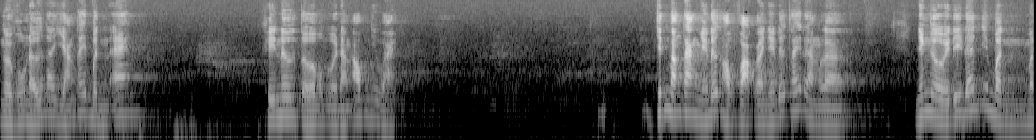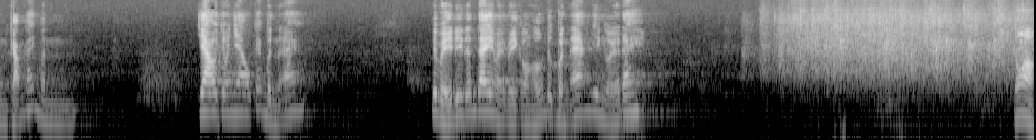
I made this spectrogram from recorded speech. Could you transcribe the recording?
Người phụ nữ ta vẫn thấy bình an khi nương tựa một người đàn ông như vậy. Chính bản thân những đức học phật là những đức thấy rằng là những người đi đến với mình mình cảm thấy mình trao cho nhau cái bình an quý vị đi đến đây mà quý vị còn hưởng được bình an với người ở đây. Đúng không?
